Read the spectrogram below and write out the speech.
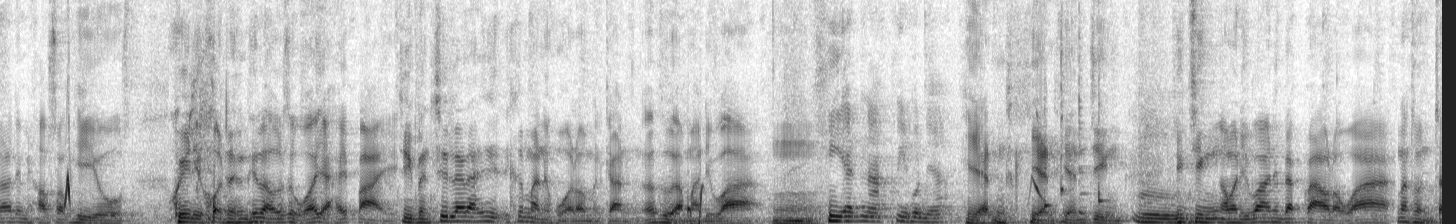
ก็จะมี House of Hills ควีนอีกคนหนึ่งที่เรารู้สึกว่าอยากให้ไปจริงเป็นชื่อแรกๆที่ขึ้นมาในหัวเราเหมือนกัน ก็คืออามาดิว่าอืมเฮียนนะควีนคนเนี้ยเฮียนเฮียนเฮียนจริงอืมจริงๆอามาดิว่าในแบ็กกราวด์เราว่าน่าสนใจ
